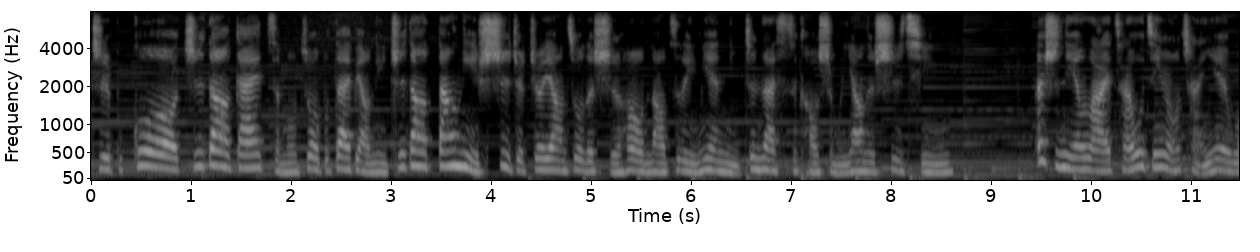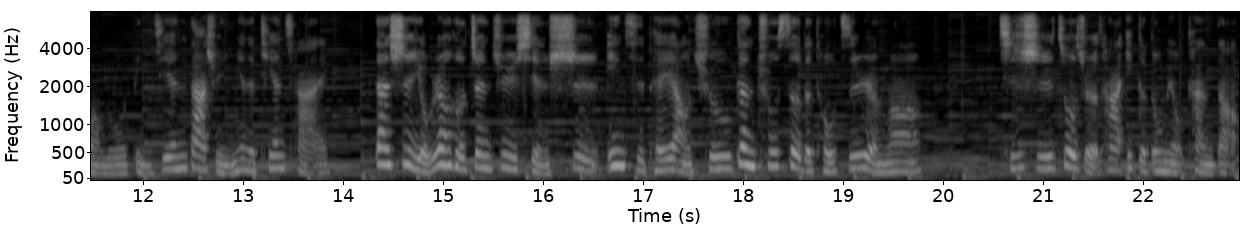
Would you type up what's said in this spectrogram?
只不过知道该怎么做，不代表你知道当你试着这样做的时候，脑子里面你正在思考什么样的事情。二十年来，财务金融产业网罗顶尖大学里面的天才，但是有任何证据显示因此培养出更出色的投资人吗？其实作者他一个都没有看到。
